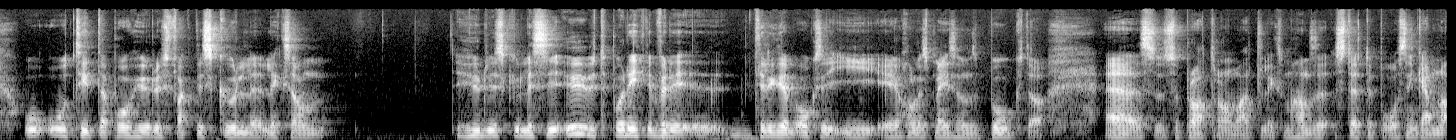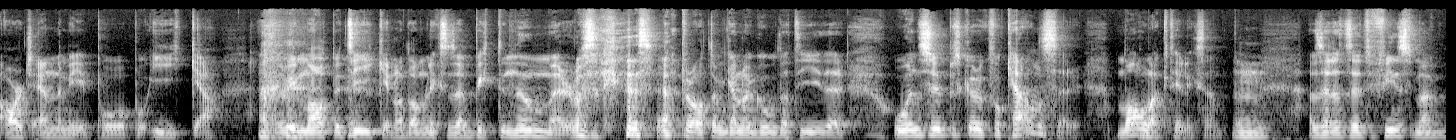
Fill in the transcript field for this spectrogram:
Och, och titta på hur det faktiskt skulle liksom hur det skulle se ut på riktigt. För det, till exempel också i Hollis Masons bok då, eh, så, så pratar de om att liksom, han stötte på sin gamla arch enemy på, på ICA. Alltså i matbutiken och de liksom så bytte nummer och så, pratade om gamla goda tider. Och en superskurk får cancer. Moloch till exempel. Mm. Alltså att det finns de här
